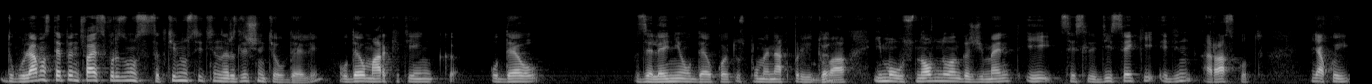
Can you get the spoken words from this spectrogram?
До голяма степен това е свързано с активностите на различните отдели. Отдел маркетинг, отдел зеления отдел, който споменах преди да. това. Има основно ангажимент и се следи всеки един разход. Някой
